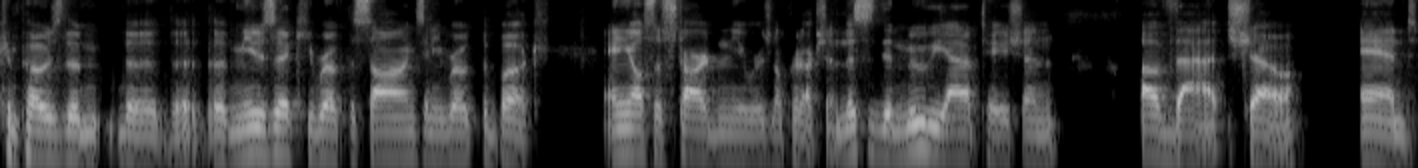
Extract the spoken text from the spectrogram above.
composed the, the the the music he wrote the songs and he wrote the book. And he also starred in the original production. This is the movie adaptation of that show. And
